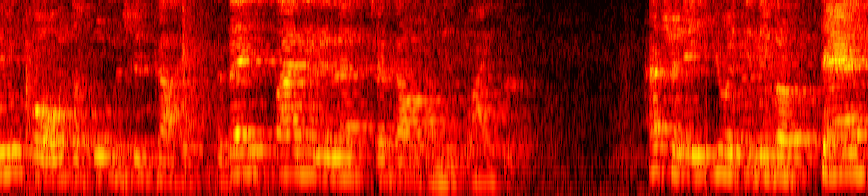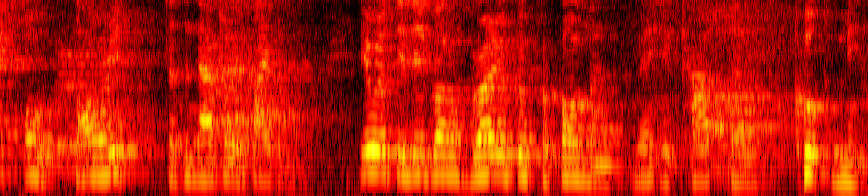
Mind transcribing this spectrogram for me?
still called the full machine guide. Today, finally, let's check out the meat slicer. Actually, it will deliver damn, oh sorry, just natural excitement. It will deliver very good performance when it cut the cooked meat.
